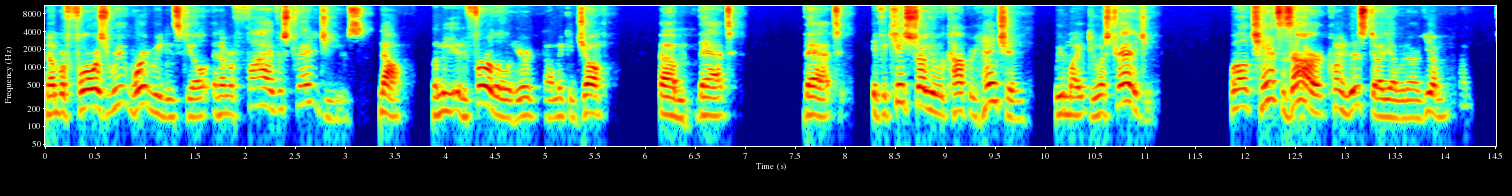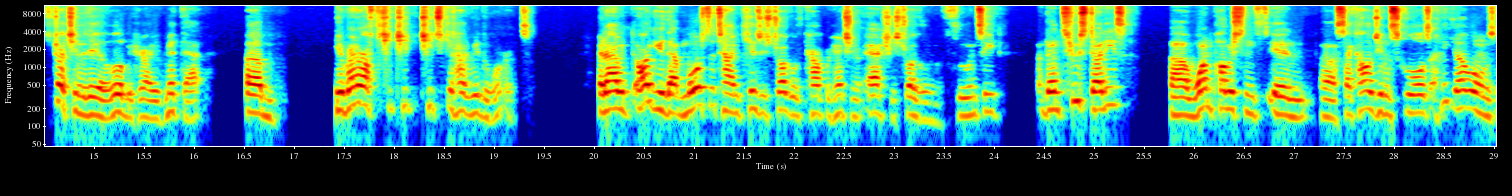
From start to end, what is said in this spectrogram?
Number four was re- word reading skill, and number five was strategy use. Now, let me infer a little here. I'll make a jump. Um, that that if a kid's struggling with comprehension, we might do a strategy. Well, chances are, according to this study, I would argue, I'm, I'm stretching the data a little bit here. I admit that. Um, you're better off to teach, teach kids how to read the words. And I would argue that most of the time, kids who struggle with comprehension are actually struggling with fluency. I've done two studies. Uh, one published in, in uh, Psychology in Schools. I think the other one was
